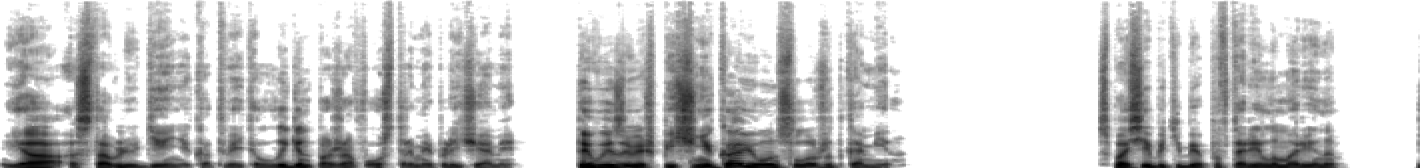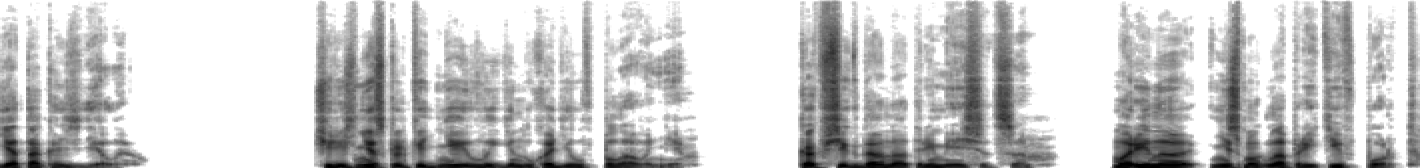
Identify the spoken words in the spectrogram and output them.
«Я оставлю денег», — ответил Лыгин, пожав острыми плечами. «Ты вызовешь печника, и он сложит камин». «Спасибо тебе», — повторила Марина. «Я так и сделаю». Через несколько дней Лыгин уходил в плавание как всегда, на три месяца. Марина не смогла прийти в порт.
